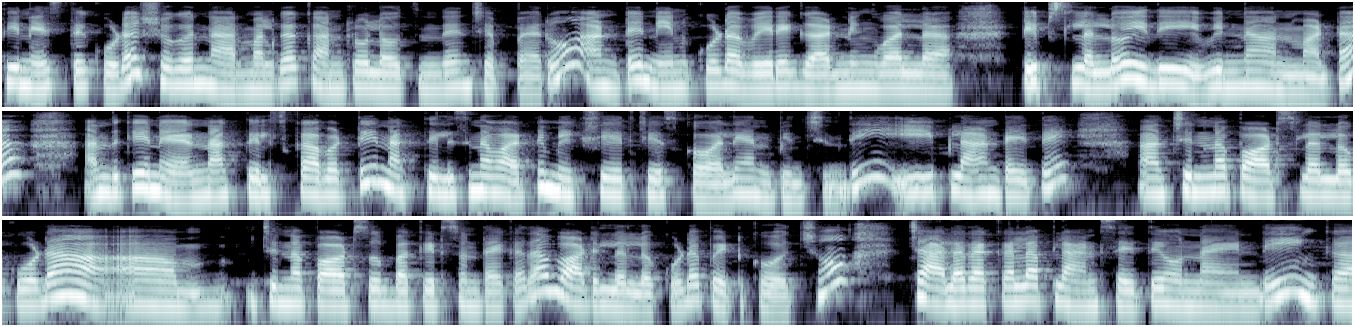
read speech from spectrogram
తినేస్తే కూడా షుగర్ నార్మల్‌గా కంట్రోల్ అవుతుంది అని చెప్పారు. అంటే నేను కూడా వేరే గార్డెనింగ్ వాళ్ళ టిప్స్‌లలో ఇది విన్నా అనమాట. అందుకే నాకు తెలుసు కాబట్టి నాకు తెలిసిన వాటిని మీకు షేర్ చేసుకోవాలి అనిపించింది. ఈ ప్లాంట్ అయితే చిన్న పాట్స్‌లలో కూడా చిన్న పాట్స్, బకెట్స్ ఉంటాయి కదా! వాటిలలో కూడా పెట్టుకోవచ్చు. చాలా రకాల ప్లాంట్స్ అయితే ఉన్నాయండి. ఇంకా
